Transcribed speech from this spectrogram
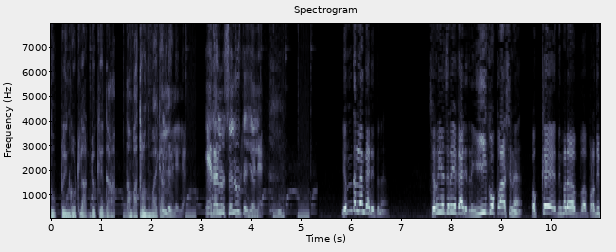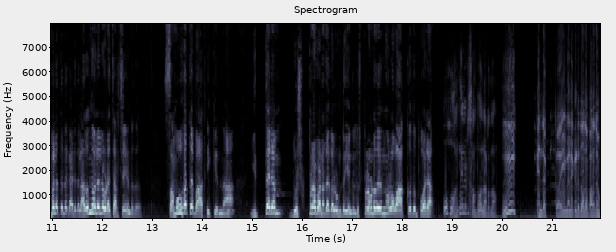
സുപ്രീം കോർട്ടിലെ അഡ്വക്കേറ്റ് താൻ പത്രം ഒന്നും വായിക്കാം ഏതായാലും സല്യൂട്ട് ചെയ്യല്ലേ? എന്തെല്ലാം കാര്യത്തിന്? ചെറിയ ചെറിയ കാര്യത്തിന്. ഈഗോ ക്ലാഷിന് ഒക്കെ നിങ്ങൾ പ്രതിഫലത്തിന്റെ കാര്യത്തിൽ അതൊന്നുമല്ലല്ലോ ഇവിടെ ചർച്ച ചെയ്യേണ്ടത്. സമൂഹത്തെ ബാധിക്കുന്ന ഇത്തരം ദുഷ്പ്രവണതകളുണ്ട് എങ്കിൽ ദുഷ്പ്രവണത എന്നുള്ള വാക്കത് പോരാ. ഓഹോ അങ്ങനെ ഒരു സംഭവം നടന്നോ? എന്റെ കൈ മെനക്കെടുത്താതെ പറഞ്ഞു?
